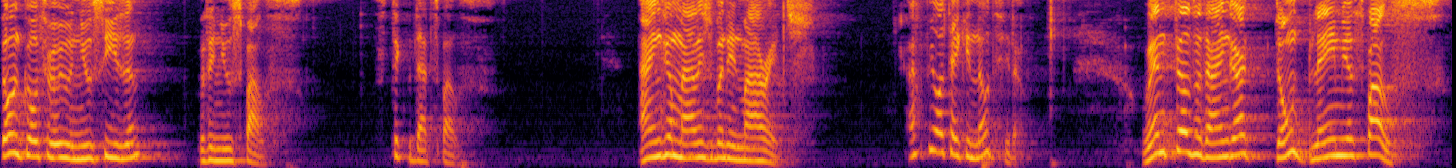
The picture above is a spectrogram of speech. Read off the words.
Don't go through a new season with a new spouse. Stick with that spouse. Anger management in marriage. I hope you're all taking notes here. When filled with anger, don't blame your spouse.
